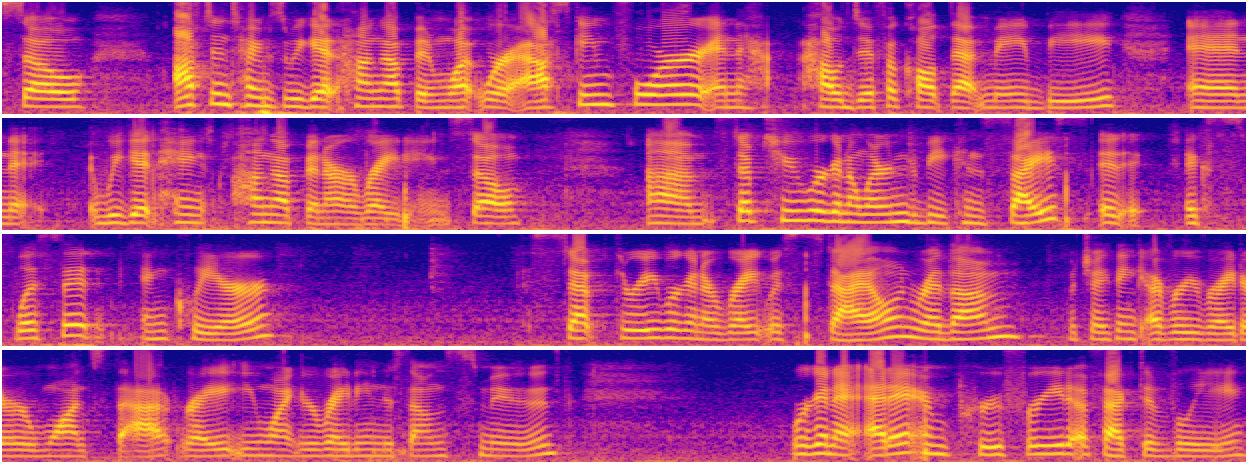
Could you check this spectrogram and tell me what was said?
so oftentimes we get hung up in what we're asking for and how difficult that may be, and we get hang- hung up in our writing. So um, step two, we're going to learn to be concise, explicit, and clear. Step three, we're going to write with style and rhythm, which I think every writer wants that, right? You want your writing to sound smooth. We're going to edit and proofread effectively.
